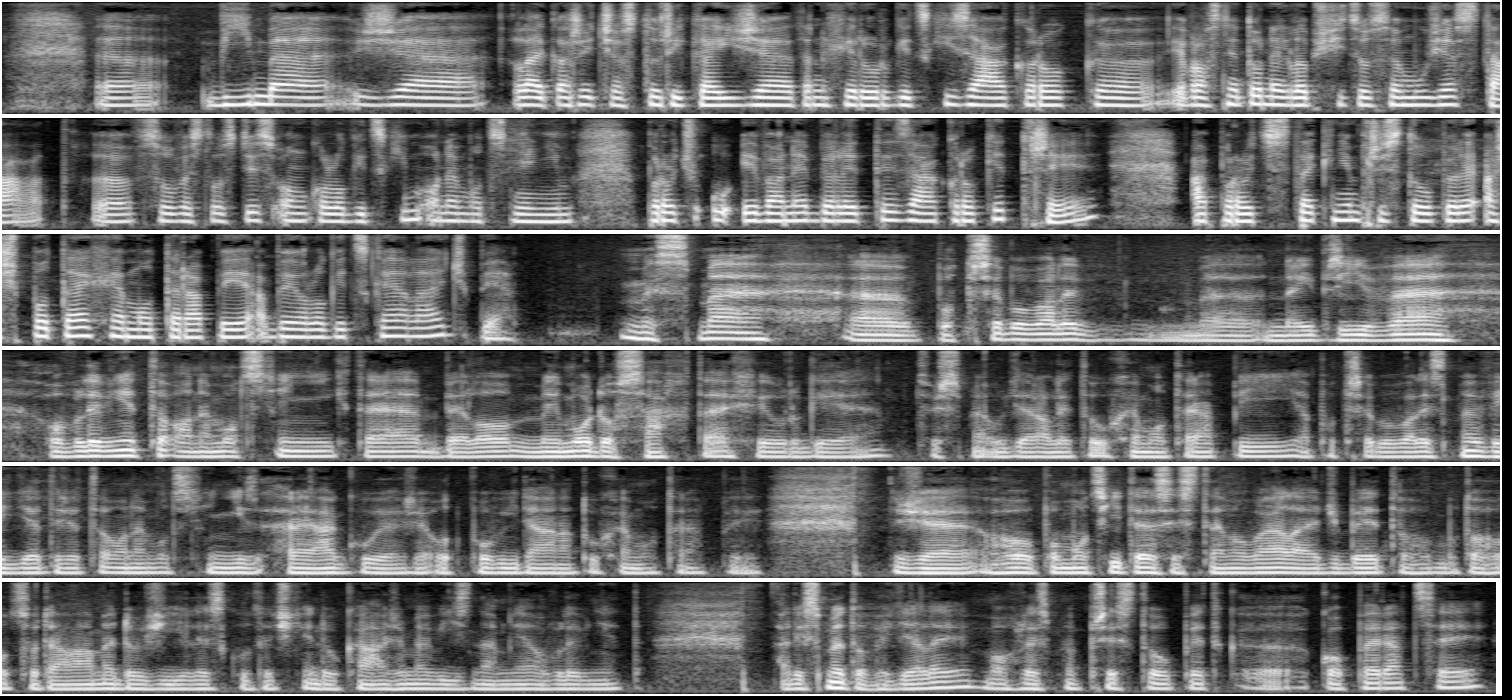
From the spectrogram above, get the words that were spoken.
Eh, víme, že lékaři často říkají, že ten chirurgický zákrok eh, je vlastně to nejlepší, co se může stát eh, v souvislosti s onkologickým onemocněním. Proč u Ivany byly ty zákroky tři a proč jste k ním přistoupili až po té chemoterapii a biologické léčbě? My jsme potřebovali nejdříve ovlivnit to onemocnění, které bylo mimo dosah té chirurgie, což jsme udělali tou chemoterapií a potřebovali jsme vidět, že to onemocnění reaguje, že odpovídá na tu chemoterapii, že ho pomocí té systémové léčby, toho, toho co dáváme do žíly, skutečně dokážeme významně ovlivnit. A když jsme to viděli, mohli jsme přistoupit k, k operaci.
